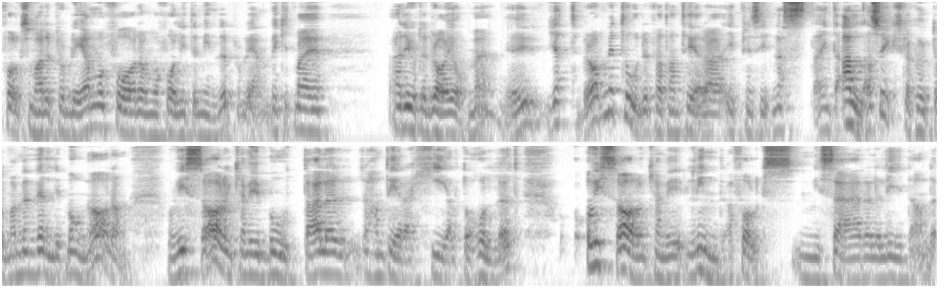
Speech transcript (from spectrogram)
folk som hade problem och få dem att få lite mindre problem. Vilket man ju hade gjort ett bra jobb med. Det är ju jättebra metoder för att hantera i princip nästan, inte alla psykiska sjukdomar, men väldigt många av dem. Och vissa av dem kan vi bota eller hantera helt och hållet. Och vissa av dem kan vi lindra folks misär eller lidande.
